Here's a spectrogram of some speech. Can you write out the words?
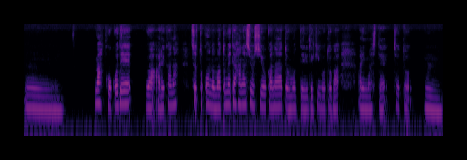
うーん、まあ、ここではあれかな。ちょっと今度まとめて話をしようかなと思っている出来事がありまして、ちょっと、うん、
